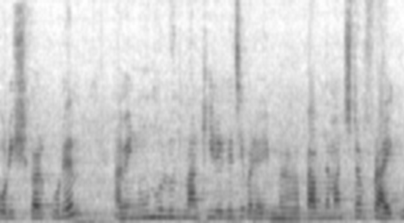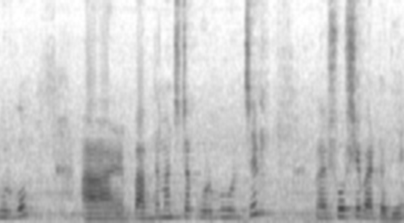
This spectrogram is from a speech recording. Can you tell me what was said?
পরিষ্কার করে আমি নুন, হলুদ মাখিয়ে রেখেছি। এবারে পাবদা মাছটা ফ্রাই করব। আর পাবদা মাছটা করব হচ্ছে সর্ষে বাটা দিয়ে।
